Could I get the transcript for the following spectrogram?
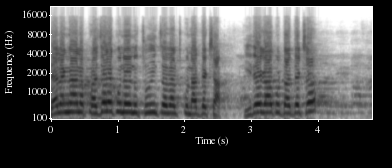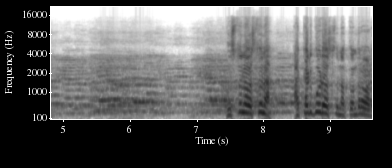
తెలంగాణ ప్రజలకు నేను చూపించదలుచుకున్న అధ్యక్ష. ఇదే కాకుండా అధ్యక్ష వస్తున్నా వస్తున్నా. అక్కడికి కూడా వస్తున్నా. తొందరపడ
